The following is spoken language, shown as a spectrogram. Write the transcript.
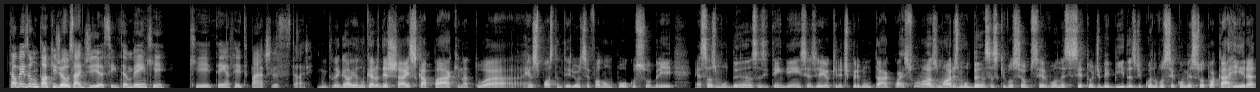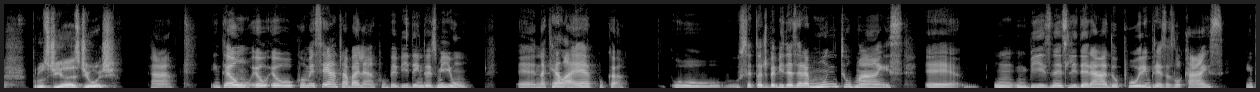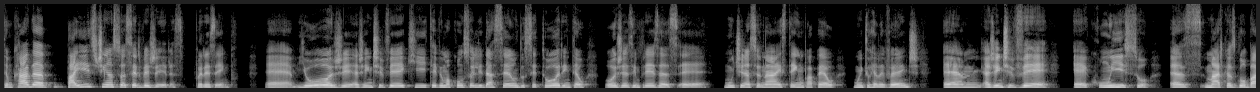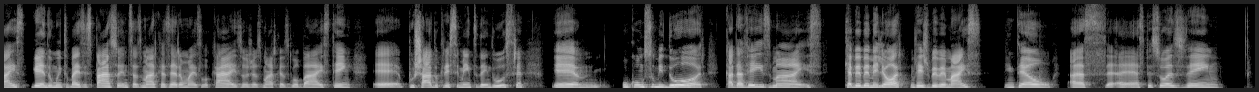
talvez um toque de ousadia, assim, também, que, que tenha feito parte dessa história. Muito legal. E eu não quero deixar escapar que na tua resposta anterior você falou um pouco sobre essas mudanças e tendências. E aí eu queria te perguntar quais foram as maiores mudanças que você observou nesse setor de bebidas de quando você começou a tua carreira para os dias de hoje? Tá. Então, eu, eu comecei a trabalhar com bebida em 2001. É, naquela época, o, o setor de bebidas era muito mais é, um, um business liderado por empresas locais. Então, cada país tinha suas cervejeiras, por exemplo. É, e hoje a gente vê que teve uma consolidação do setor, então hoje as empresas é, multinacionais têm um papel muito relevante. É, a gente vê é, com isso as marcas globais ganhando muito mais espaço. Antes as marcas eram mais locais, hoje as marcas globais têm é, puxado o crescimento da indústria. É, o consumidor cada vez mais quer beber melhor em vez de beber mais. Então as, é, as pessoas vêm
